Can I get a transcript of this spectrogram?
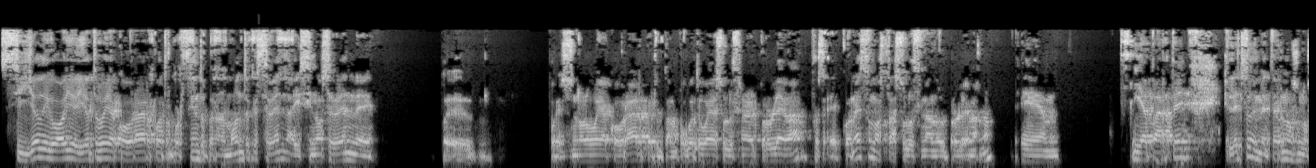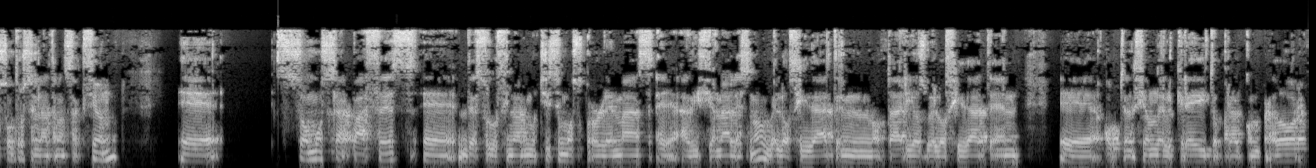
Si yo digo, oye, yo te voy a cobrar 4%, pero en el momento que se venda y si no se vende, pues, pues no lo voy a cobrar, pero tampoco te voy a solucionar el problema, pues eh, con eso no está solucionando el problema, ¿no? y aparte, el hecho de meternos nosotros en la transacción somos capaces eh, de solucionar muchísimos problemas eh, adicionales, ¿no? Velocidad en notarios, velocidad en eh, obtención del crédito para el comprador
